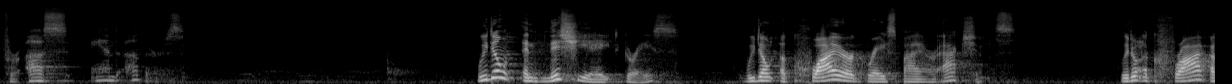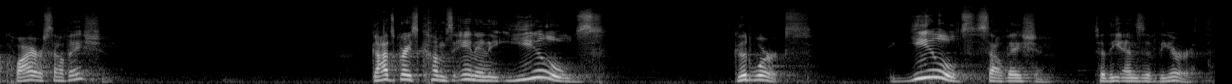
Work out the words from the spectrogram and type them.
for us and others. We don't initiate grace, we don't acquire grace by our actions. We don't acquire, acquire salvation. God's grace comes in and it yields good works. It yields salvation to the ends of the earth.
